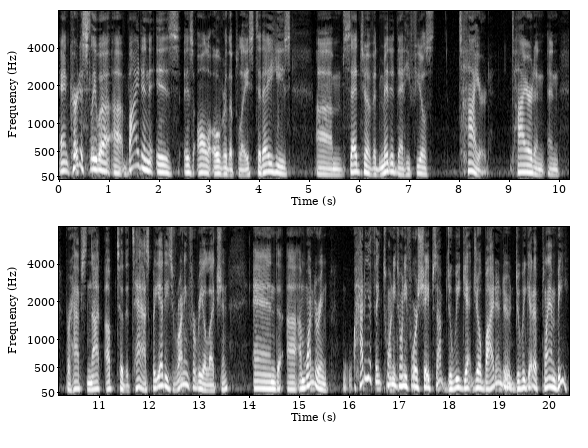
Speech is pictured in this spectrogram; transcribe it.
And Curtis Sliwa, uh, Biden is is all over the place. Today he's um, said to have admitted that he feels tired, tired and, and perhaps not up to the task, but yet he's running for reelection. And uh, I'm wondering, how do you think 2024 shapes up? Do we get Joe Biden or do we get a plan B?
